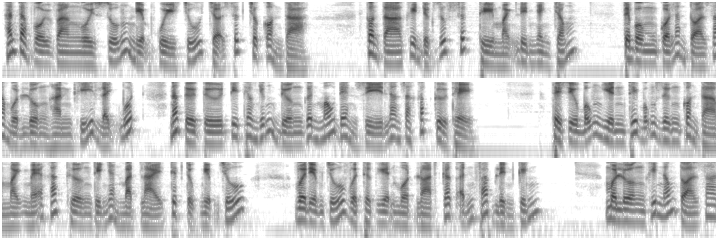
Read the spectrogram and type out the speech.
hắn ta vội vàng ngồi xuống niệm quỷ chú trợ sức cho con tà. Con tà khi được giúp sức thì mạnh lên nhanh chóng. Tề bụng của Lan tỏa ra một luồng hàn khí lạnh buốt, nó từ từ đi theo những đường gân máu đen gì lan ra khắp cơ thể. Thầy Sửu bỗng nhiên thấy bỗng dưng con tà mạnh mẽ khác thường thì nhăn mặt lại tiếp tục niệm chú. Vừa niệm chú vừa thực hiện một loạt các ấn pháp linh kính. Một luồng khí nóng tỏa ra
